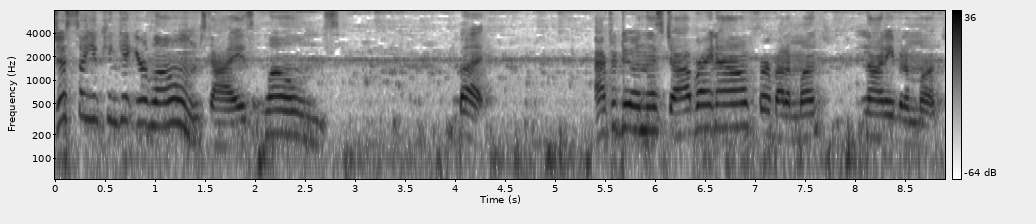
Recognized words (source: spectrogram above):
Just so you can get your loans, guys. Loans. But after doing this job right now for about a month, not even a month.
